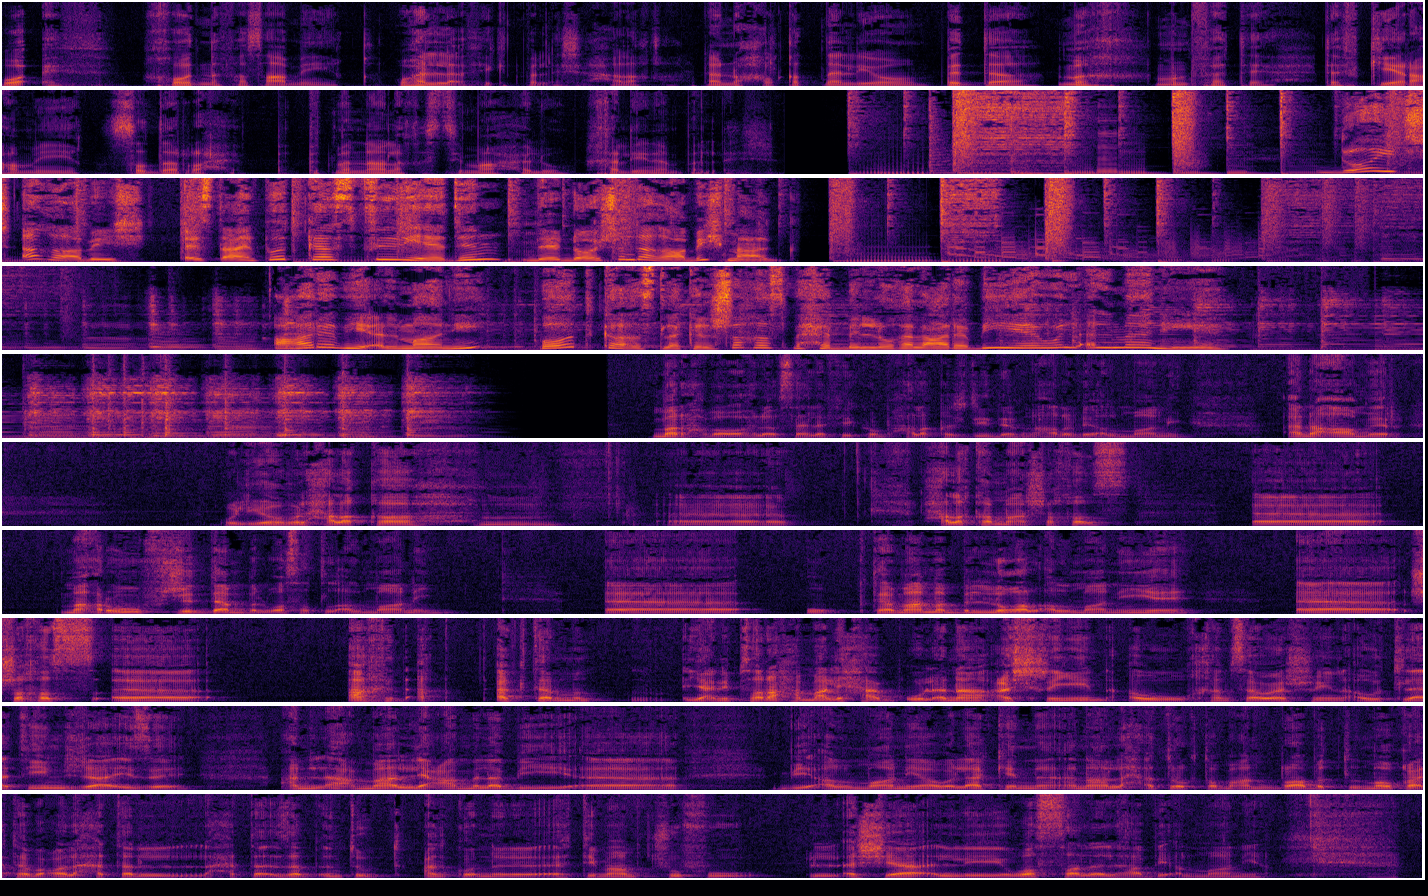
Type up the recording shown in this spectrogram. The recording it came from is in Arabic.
وقف خذ نفس عميق. وهلأ فيك تبلش الحلقة لأنه حلقتنا اليوم بدها مخ منفتح تفكير عميق صدر رحب. بتمنى لك استماع حلو خلينا نبلش. Deutsch Arabisch ist ein Podcast für jeden, der Deutsch und Arabisch mag. عربي ألماني بودكاست لكل شخص بحب اللغة العربية والألمانية. مرحبا واهلا وسهلا فيكم بحلقة جديدة من عربي ألماني أنا عامر واليوم الحلقة. آه الحلقة مع شخص آه معروف جدا بالوسط الألماني آه وتماما باللغة الألمانية آه شخص آه أخذ أكثر من يعني بصراحة مالي حابب أقول أنا 20 أو 25 أو 30 جائزة عن الأعمال اللي عاملها ب آه بألمانيا ولكن أنا رح أترك طبعا رابط الموقع تبعه لحتى لحتى إذا أنتم عندكم اهتمام تشوفوا الأشياء اللي وصل لها بألمانيا.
